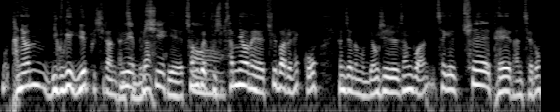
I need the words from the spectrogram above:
뭐 단연 미국의 UFC라는 단체입니다. UFC? 예, 1993년에 어. 출발을 했고 현재는 뭐 명실상부한 세계 최대 단체로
